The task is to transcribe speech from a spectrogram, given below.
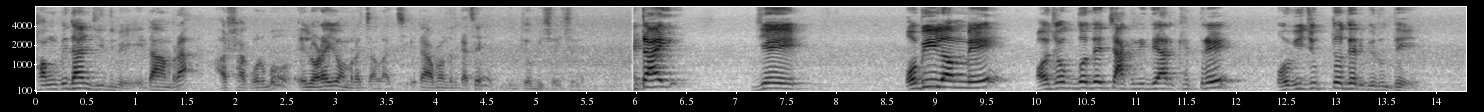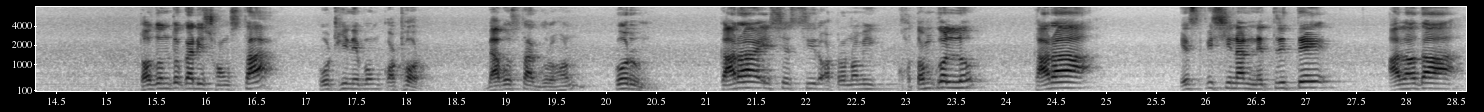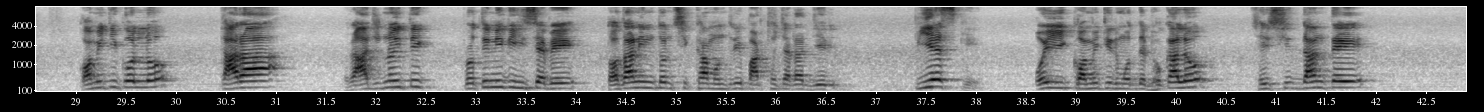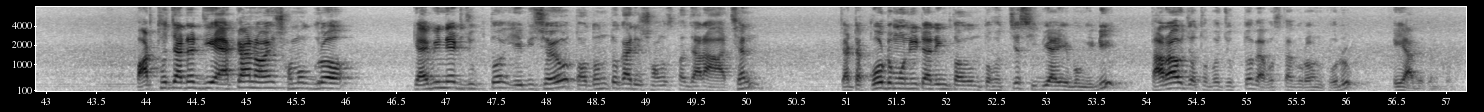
সংবিধান জিতবে, এটা আমরা আশা করব। এই লড়াইও আমরা চালাচ্ছি, এটা আমাদের কাছে দ্বিতীয় বিষয় ছিল। এটাই যে অবিলম্বে অযোগ্যদের চাকরি দেওয়ার ক্ষেত্রে অভিযুক্তদের বিরুদ্ধে তদন্তকারী সংস্থা কঠিন এবং কঠোর ব্যবস্থা গ্রহণ করুন। কারা এসএসসির অটোনমি খতম করল? কারা এসপি সিনহার নেতৃত্বে আলাদা কমিটি করল? কারা রাজনৈতিক প্রতিনিধি হিসেবে তদানীন্তন শিক্ষামন্ত্রী পার্থ চ্যাটার্জির পিএসকে ওই কমিটির মধ্যে ঢোকালো। সেই সিদ্ধান্তে পার্থ চ্যাটার্জি একা নয়, সমগ্র ক্যাবিনেট যুক্ত। এ বিষয়েও তদন্তকারী সংস্থা যারা আছেন একটা কোর্ট মনিটরিং তদন্ত হচ্ছে, সিবিআই এবং ইডি, তারাও যথোপযুক্ত ব্যবস্থা গ্রহণ করুক, এই আবেদন করুন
